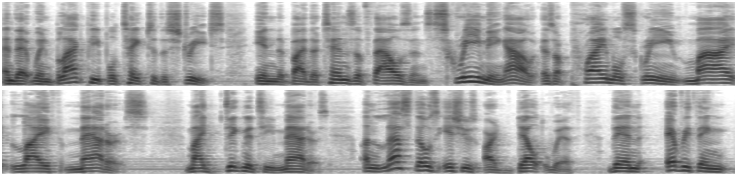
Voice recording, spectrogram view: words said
And that when black people take to the streets in the, by the tens of thousands, screaming out as a primal scream, my life matters, my dignity matters. Unless those issues are dealt with, then everything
